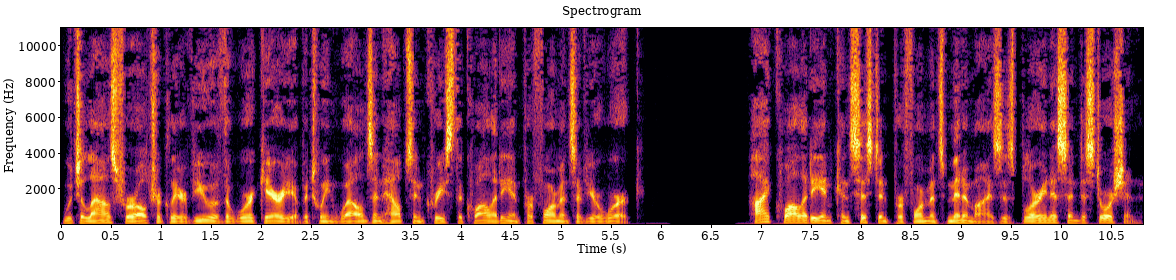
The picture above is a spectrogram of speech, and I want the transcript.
which allows for ultra-clear view of the work area between welds and helps increase the quality and performance of your work. High quality and consistent performance minimizes blurriness and distortion.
